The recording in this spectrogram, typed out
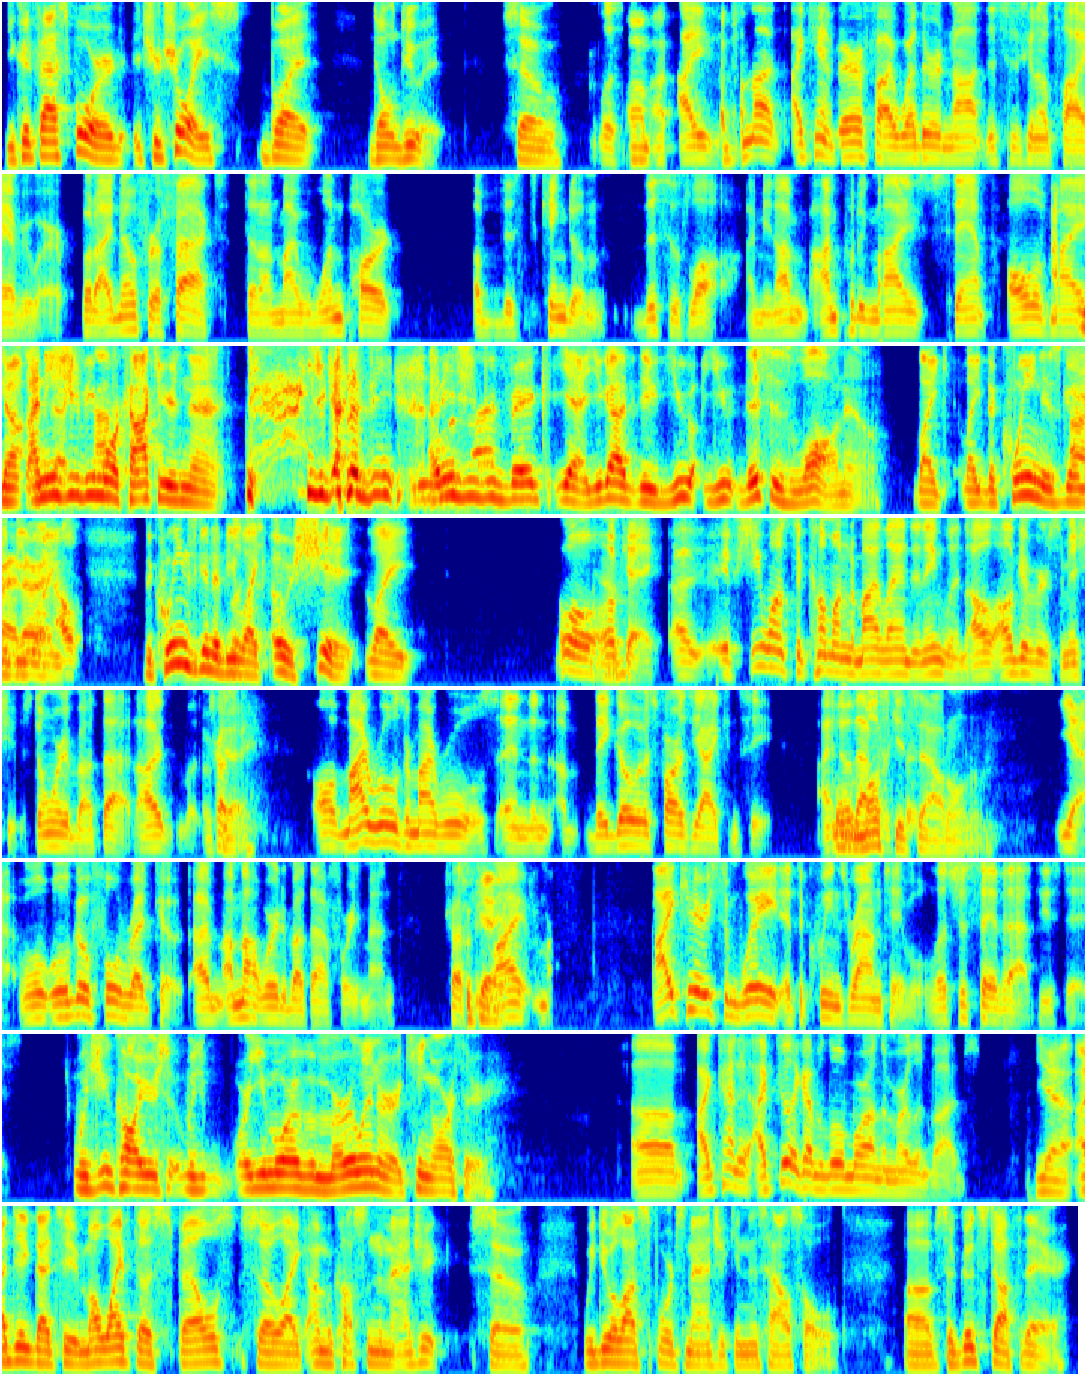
You could fast forward. It's your choice, but don't do it. So Listen, um, I, I I've- I'm not I can't verify whether or not this is going to apply everywhere, but I know for a fact that on my one part of this kingdom, this is law. I mean, I'm I'm putting my stamp, all of my no, I need you to be more have- cockier than that. you gotta be. You know I need you to be very. Yeah, you gotta, dude. You you. This is law now. Like like the queen is going to right, be all right, like I'll- the queen's going to be Listen. like, oh shit, like well, Yeah. okay. Uh, if she wants to come onto my land in England, I'll I'll give her some issues. Don't worry about that. I trust me. All my rules are my rules, and, and um, they go as far as the eye can see. I Pull know the that muskets out on them. Yeah, we'll we'll go full red coat. I'm I'm not worried about that for you, man. Trust Okay. me. My, my I carry some weight at the Queen's round table. Let's just say that these days. Would you call yours? Would you, are you more of a Merlin or a King Arthur? Um, I kind of I feel like I'm a little more on the Merlin vibes. Yeah, I dig that too. My wife does spells, so like I'm accustomed to magic. So we do a lot of sports magic in this household. Uh, so good stuff there.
